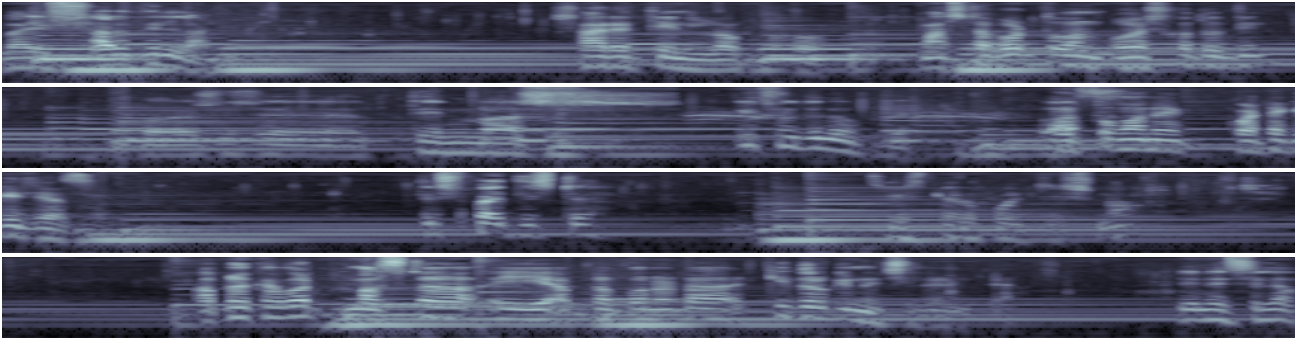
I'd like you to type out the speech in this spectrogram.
ভাই সাড়ে তিন লাখ। সাড়ে তিন লক্ষ। মাছটা বর্তমান বয়স কতদিন? বয়স হচ্ছে তিন মাস কিছুদিন উপরে। বর্তমানে কটা কেজি আছে? ত্রিশ পঁয়ত্রিশটা। ত্রিশ থেকে পঁয়ত্রিশ না? আপনার খাবার মাছটা এই আপনার পোনাটা কি দর কিনেছিলেন এটা? কিনেছিলাম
